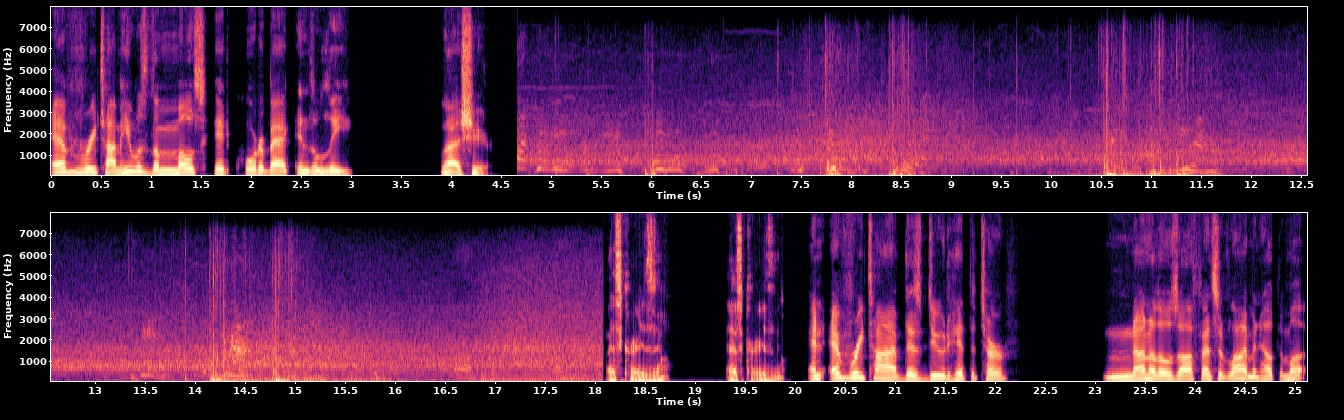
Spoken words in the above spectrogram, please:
every time he was the most hit quarterback in the league last year. That's crazy. That's crazy. And every time this dude hit the turf, none of those offensive linemen helped him up.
